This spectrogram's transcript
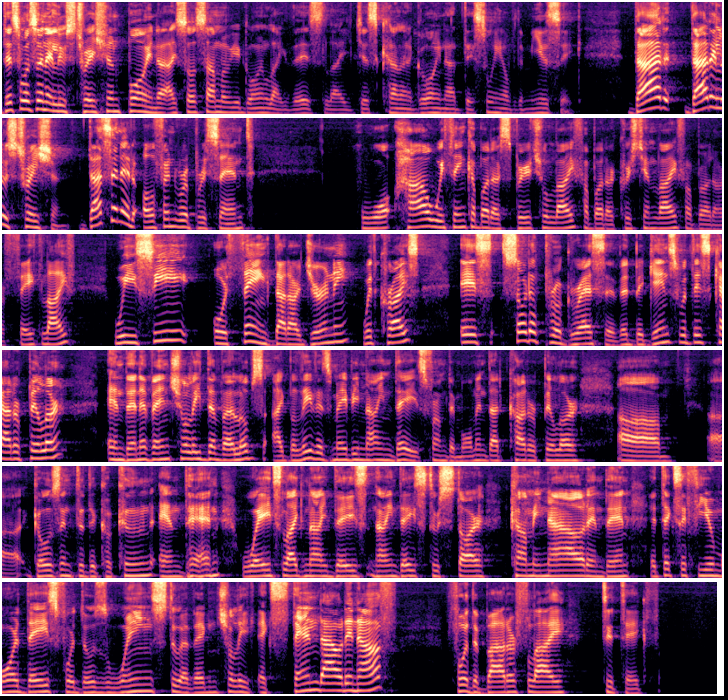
This was an illustration point. I saw some of you going like this, like just kind of going at the swing of the music. That, that illustration, doesn't it often represent how we think about our spiritual life, about our Christian life, about our faith life? We see or think that our journey with Christ is sort of progressive. It begins with this caterpillar and then eventually develops, I believe it's maybe nine days from the moment that caterpillar um, uh, goes into the cocoon and then waits like nine days, nine days to start coming out, and then it takes a few more days for those wings to eventually extend out enough for the butterfly to take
